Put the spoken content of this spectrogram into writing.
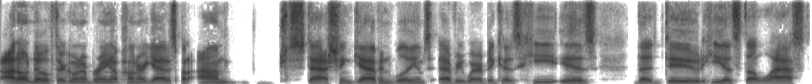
I don't know if they're going to bring up Hunter Gaddis, but I'm stashing Gavin Williams everywhere because he is the dude. He is the last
